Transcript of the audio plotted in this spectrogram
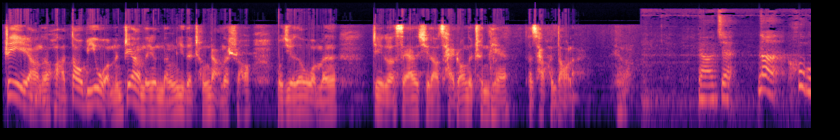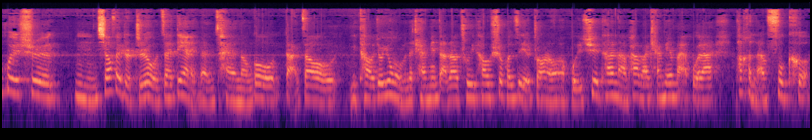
这样的话，倒逼我们这样的一个能力的成长的时候，我觉得我们。这个 CS 渠道彩妆的春天，它才会到来，对吧？了解。那会不会是，嗯，消费者只有在店里面才能够打造一套，就用我们的产品打造出一套适合自己的妆容，回去他哪怕把产品买回来，他很难复刻。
